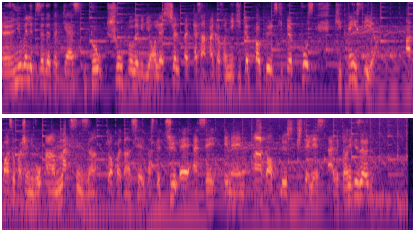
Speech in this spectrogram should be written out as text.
Un nouvel épisode de podcast Go Shoot pour le million, le seul podcast en francophonie qui te propulse, qui te pousse, qui t'inspire à passer au prochain niveau en maximisant ton potentiel parce que tu es assez et même encore plus. Je te laisse avec ton épisode.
